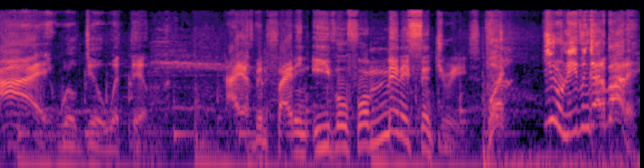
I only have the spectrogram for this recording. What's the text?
I will deal with them. I have been fighting evil for many centuries. What? You don't even got a body!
